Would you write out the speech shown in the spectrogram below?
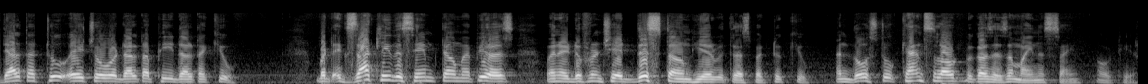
delta 2 h over delta p delta q. But exactly the same term appears when I differentiate this term here with respect to q and those two cancel out because there is a minus sign out here.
